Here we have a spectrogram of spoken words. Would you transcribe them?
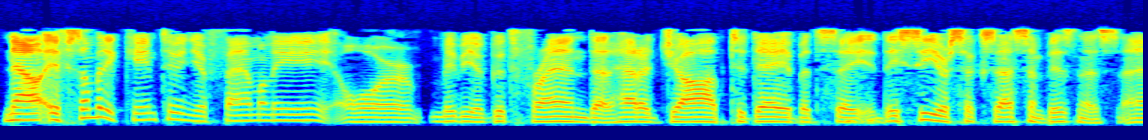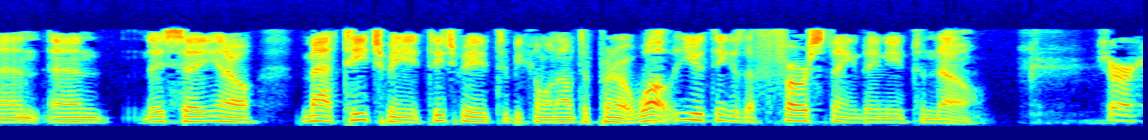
Now, if somebody came to you in your family or maybe a good friend that had a job today, but say they see your success in business and and they say, you know, Matt, teach me, teach me to become an entrepreneur. What do you think is the first thing they need to know? Sure.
